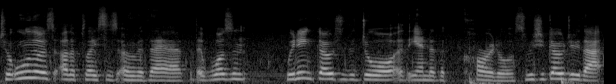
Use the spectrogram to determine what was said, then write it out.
to all those other places over there, but there wasn't we didn't go to the door at the end of the corridor, so we should go do that.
